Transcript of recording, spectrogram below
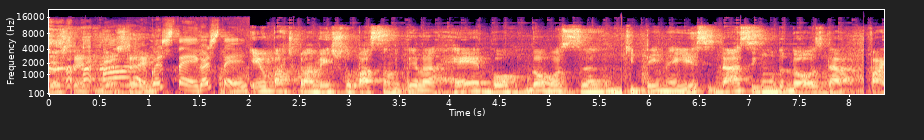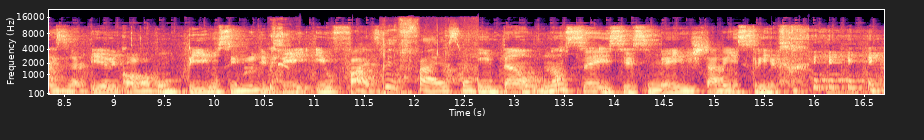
Gostei, gostei. gostei, gostei. Eu, particularmente, estou passando pela rebordosa, que termo é esse? Da segunda dose da Pfizer. E ele coloca um pi, um símbolo de pi e o Pfizer. Pfizer. Então, não sei se esse e-mail está bem escrito. Todo mundo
